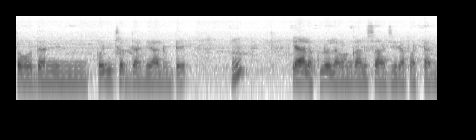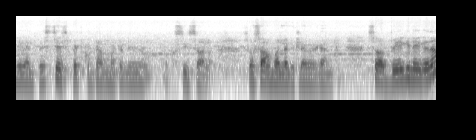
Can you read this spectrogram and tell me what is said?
సో దాన్ని కొంచెం ధనియాలు ఉంటాయి. యాలకులు లవంగాలు సాజీరా పట్ట అన్నీ కలిపేసి చేసి పెట్టుకుంటాను అనమాట నేను ఒక సీసాలో. సో సాంబార్లో గిట్లా వేయడానికి. సో అవి వేగినాయి కదా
